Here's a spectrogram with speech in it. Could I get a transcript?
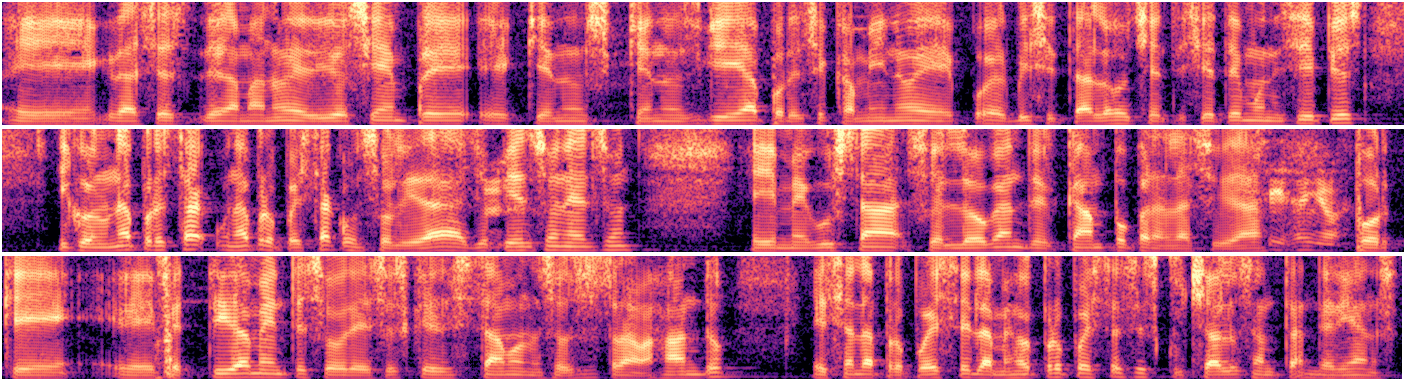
eh, gracias de la mano de Dios siempre eh, que, nos, que nos guía por ese camino de poder visitar los 87 municipios y con una propuesta, una propuesta consolidada. Yo pienso, Nelson, eh, me gusta su eslogan del campo para la ciudad, porque efectivamente sobre eso es que estamos nosotros trabajando esa es la propuesta y la mejor propuesta es escuchar a los santanderianos.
